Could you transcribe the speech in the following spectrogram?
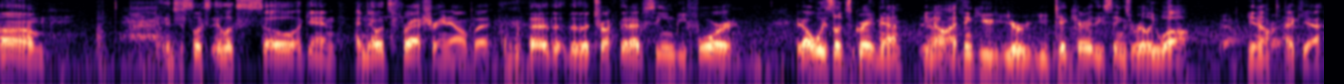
Um, it just looks it looks so again. I know it's fresh right now, but uh, the, the the truck that I've seen before, it always looks great, man. You know, I think you you you take care of these things really well. Yeah. You know, Right. heck yeah.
